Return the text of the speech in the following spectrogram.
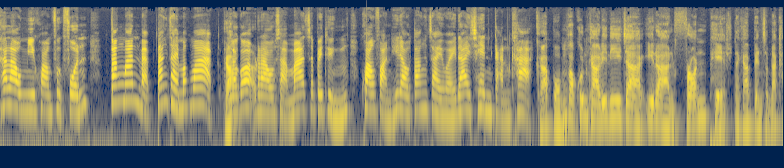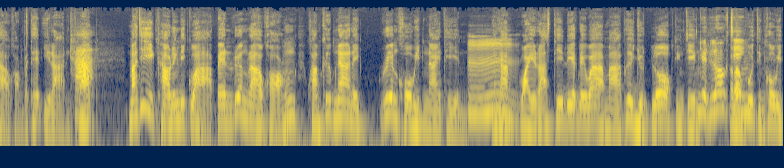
ถ้าเรามีความฝึกฝนตั้งมั่นแบบตั้งใจมากครับๆแล้วก็เราสามารถจะไปถึงความฝันที่เราตั้งใจไว้ได้เช่นกันค่ะ ครับผมขอบคุณข่าวดีๆ จากอิหร่าน Front Page นะครับเป็นสำนักข่าวของประเทศอิหร่านครับค่ะมาที่อีกข่าวหนึ่งดีกว่า เป็นเรื่องราวของความคืบหน้าใน เรื่องโควิด -19 อืมนะครับไวรัสที่เรียกได้ว่ามาเพื่อหยุดโลกจริง ๆ หยุดโลกจริเรางพูดถึงโควิด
